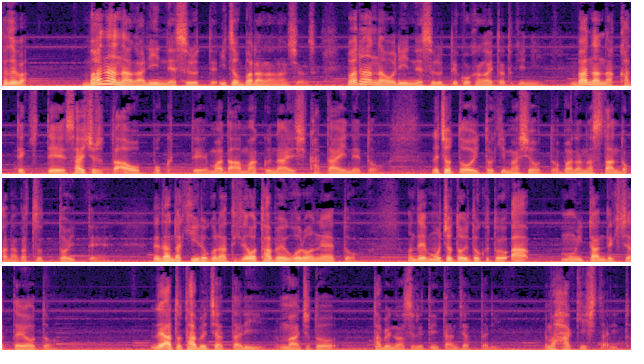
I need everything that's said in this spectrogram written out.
例えばバナナが輪廻するっていつもバナナの話なんですけどバナナを輪廻するってこう考えた時にバナナ買ってきて最初ちょっと青っぽくってまだ甘くないし硬いねと。でちょっと置いときましょうと。バナナスタンドかなんかつっといて。でだんだん黄色くなってきてお食べ頃ねと。ほんでもうちょっと置いとくとあもう傷んできちゃったよと。であと食べちゃったりまあちょっと食べるの忘れて傷んじゃったり、まあ、破棄したりと。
